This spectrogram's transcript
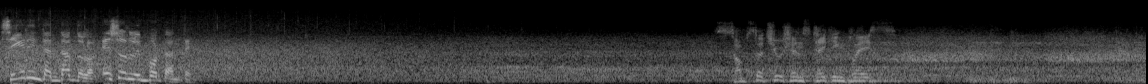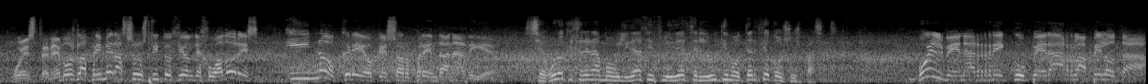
Siguen intentándolo, eso es lo importante. Substitutions taking place. Pues tenemos la primera sustitución de jugadores y no creo que sorprenda a nadie. Seguro que genera movilidad y fluidez en el último tercio con sus pases. Vuelven a recuperar la pelota.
